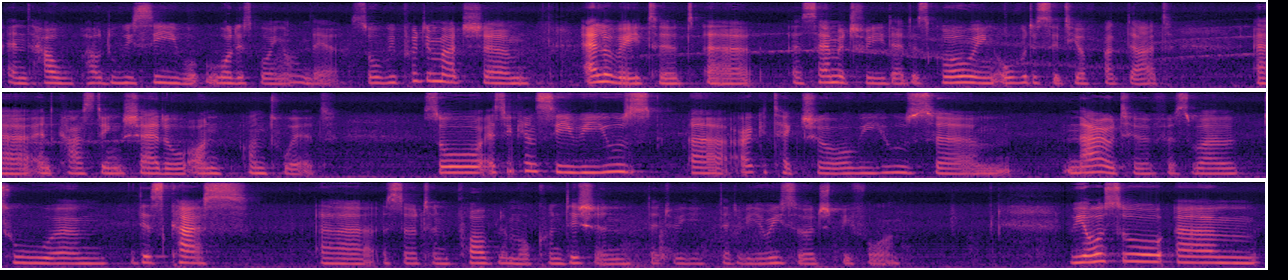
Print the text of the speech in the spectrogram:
and how, how do we see what is going on there? So we pretty much um, elevated uh, a cemetery that is growing over the city of Baghdad uh, and casting shadow on, onto it. So as you can see, we use uh, architecture, or we use um, narrative as well to um, discuss uh, a certain problem or condition that we that we researched before. We also um,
